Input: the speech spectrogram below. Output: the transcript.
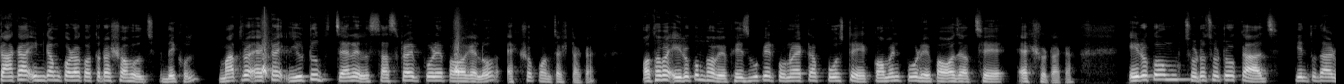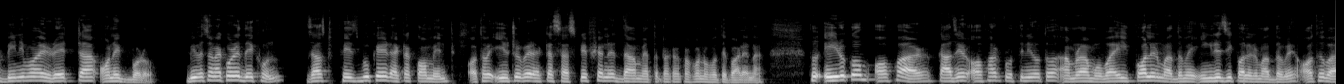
টাকা ইনকাম করা কতটা সহজ? দেখুন, মাত্র একটা ইউটিউব চ্যানেল সাবস্ক্রাইব করে পাওয়া গেল একশো পঞ্চাশ টাকা। অথবা এরকমভাবে ফেসবুকের কোনো একটা পোস্টে কমেন্ট পড়ে পাওয়া যাচ্ছে একশো টাকা। এরকম ছোট ছোট কাজ, কিন্তু তার বিনিময় রেটটা অনেক বড়। বিবেচনা করে দেখুন জাস্ট ফেসবুকের একটা কমেন্ট অথবা ইউটিউবের একটা সাবস্ক্রিপশনের দাম এত টাকা কখনো হতে পারে না। তো এইরকম অফার কাজের অফার প্রতিনিয়ত আমরা মোবাইল কলের মাধ্যমে, ইংরেজি কলের মাধ্যমে অথবা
